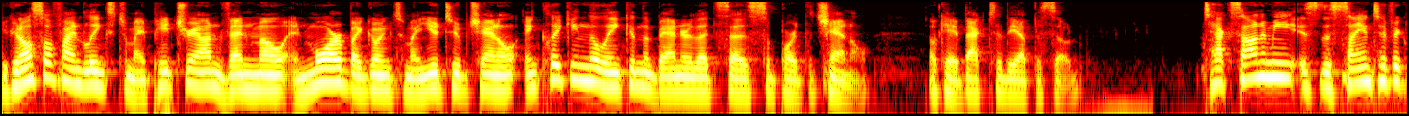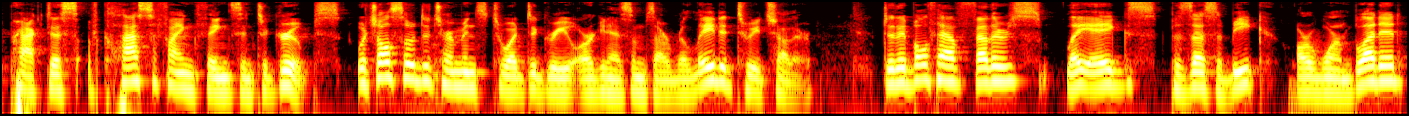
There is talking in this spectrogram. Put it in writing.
You can also find links to my Patreon, Venmo, and more by going to my YouTube channel and clicking the link in the banner that says support the channel. Okay, back to the episode. Taxonomy is the scientific practice of classifying things into groups, which also determines to what degree organisms are related to each other. Do they both have feathers, lay eggs, possess a beak, are warm blooded,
